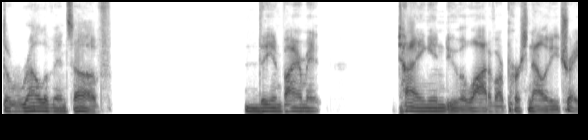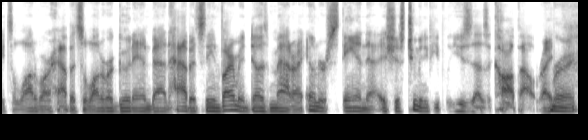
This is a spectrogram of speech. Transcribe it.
the relevance of the environment tying into a lot of our personality traits, a lot of our habits, a lot of our good and bad habits. The environment does matter. I understand that. It's just too many people use it as a cop out, right? Right.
